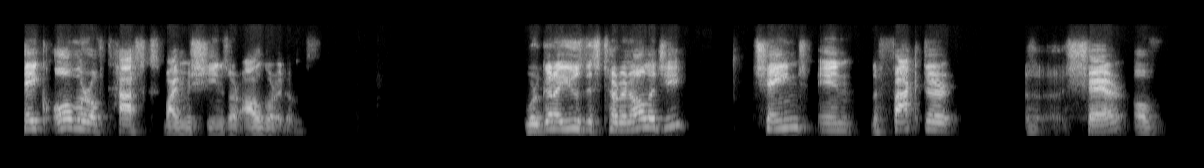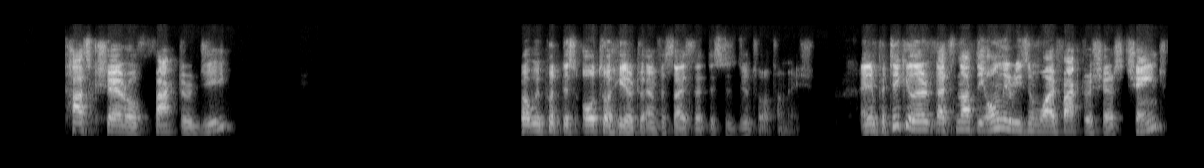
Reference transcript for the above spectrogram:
takeover of tasks by machines or algorithms. We're going to use this terminology change in the factor uh, share of task share of factor G. But we put this auto here to emphasize that this is due to automation. And in particular, that's not the only reason why factor shares change.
